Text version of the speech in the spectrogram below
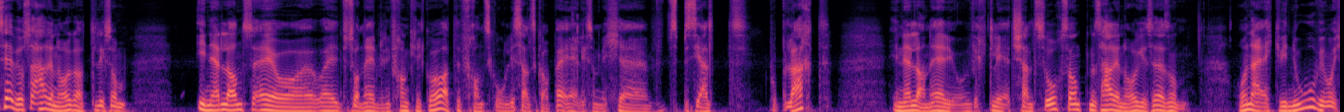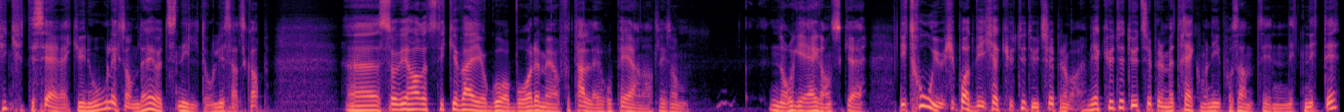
ser vi også her i Norge, at liksom i Nederland så er jo, og sånn er det i Frankrike òg, at det franske oljeselskapet er liksom ikke spesielt populært. I Nederland er det jo virkelig et skjellsord, mens her i Norge så er det sånn Å nei, Equinor, vi må ikke kritisere Equinor, liksom. Det er jo et snilt oljeselskap. Eh, Så vi har et stykke vei å gå både med å fortelle europeerne at liksom Norge er ganske De tror jo ikke på at vi ikke har kuttet utslippene våre. Vi har kuttet utslippene med 3,9% siden 1990.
